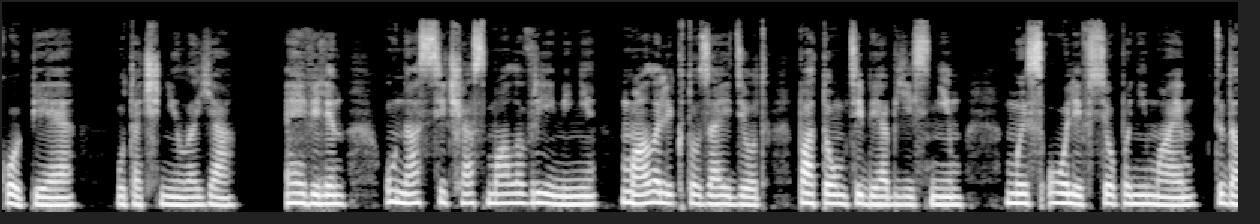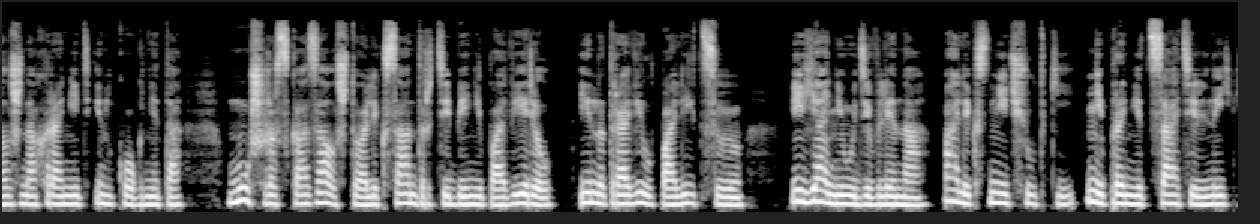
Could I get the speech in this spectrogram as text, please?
копия?» — уточнила я. «Эвелин, у нас сейчас мало времени, мало ли кто зайдет, потом тебе объясним. Мы с Олей все понимаем, ты должна хранить инкогнито. Муж рассказал, что Александр тебе не поверил и натравил полицию. И я не удивлена, Алекс не чуткий, непроницательный,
